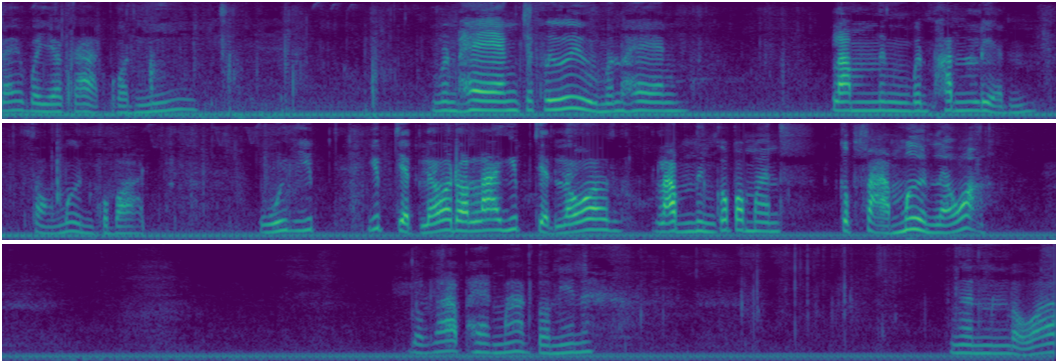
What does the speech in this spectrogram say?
ได้บรรยากาศกว่านี้ มันแพงจะซื้ออยู่มันแพงลำหนึ่งเป็นพันเหรียญสองหมื่นกว่าบาทอุ้ยยิบยิบเจ็ดแล้วดอลลาร์ยิบเจ็ดแล้วลำหนึ่งก็ประมาณเกือบสามหมื่นแล้วอะดอลลาร์แพงมากตอนนี้นะ เงินมันแบบว่า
